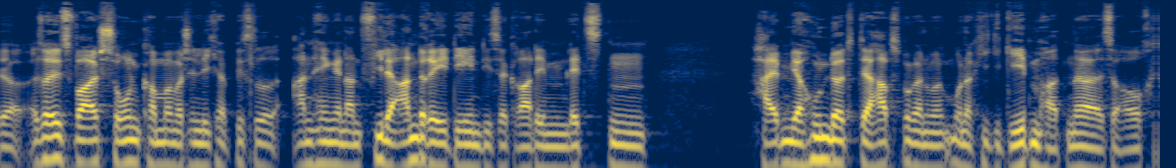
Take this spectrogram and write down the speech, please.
Ja, also es war schon, kann man wahrscheinlich ein bisschen anhängen an viele andere Ideen, die es ja gerade im letzten halben Jahrhundert der Habsburger Monarchie gegeben hat. Ne? Also auch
